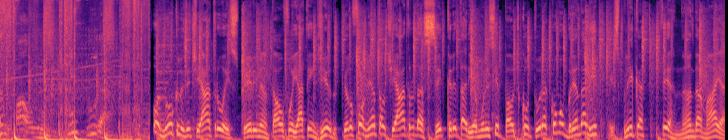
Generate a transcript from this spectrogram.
São Paulo, cultura. O núcleo de teatro experimental foi atendido pelo fomento ao teatro da Secretaria Municipal de Cultura, como Brenda Lee, explica Fernanda Maia.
